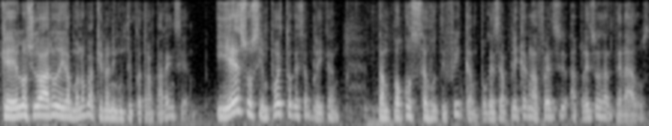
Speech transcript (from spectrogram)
que los ciudadanos digan, bueno, pues aquí no hay ningún tipo de transparencia. Y esos impuestos que se aplican tampoco se justifican porque se aplican a, precios- a precios alterados.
